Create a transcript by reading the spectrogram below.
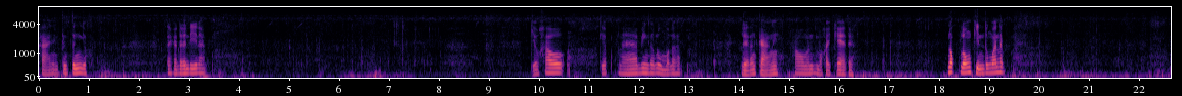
ขายังตึงๆอยู่ แต่ก็เดินดีนะครับเกี่ยวเข้าเก็บนาวิ่งตั้งหลุมหมดแล้วครับ เหลือตั้งกลางนี่ เข้ามันบอกใครแก่เถอะนกลงกินตรงวันครับ ไป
